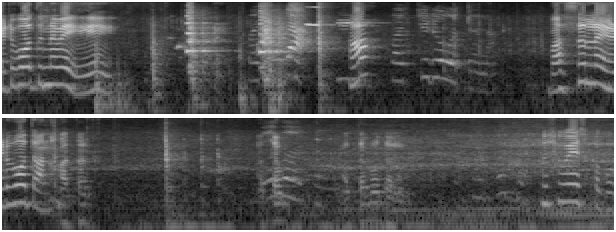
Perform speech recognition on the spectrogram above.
ఎటు పోతున్నవే? ఆ? బస్సుల్లో ఎటు పోతాను? అత్త అత్త నువ్వు షూ వేసుకోపో.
